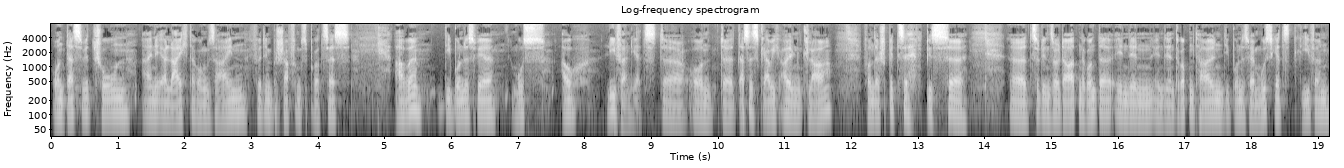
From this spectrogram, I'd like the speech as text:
Und das wird schon eine Erleichterung sein für den Beschaffungsprozess. Aber die Bundeswehr muss auch liefern jetzt. Äh, und äh, das ist, glaube ich, allen klar, von der Spitze bis äh, zu den Soldaten runter in den, in den Truppenteilen. Die Bundeswehr muss jetzt liefern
